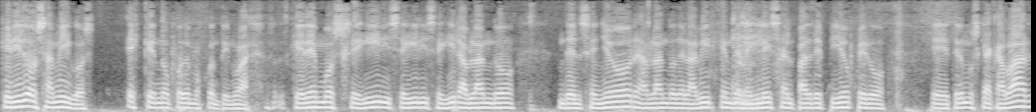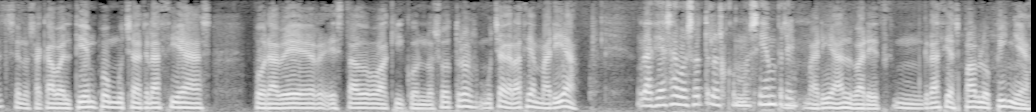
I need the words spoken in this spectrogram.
Queridos amigos, es que no podemos continuar. Queremos seguir y seguir y seguir hablando del Señor, hablando de la Virgen, de la Iglesia, del Padre Pío, pero eh, tenemos que acabar, se nos acaba el tiempo. Muchas gracias por haber estado aquí con nosotros. Muchas gracias, María. Gracias a vosotros, como siempre. María Álvarez. Gracias, Pablo Piña.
